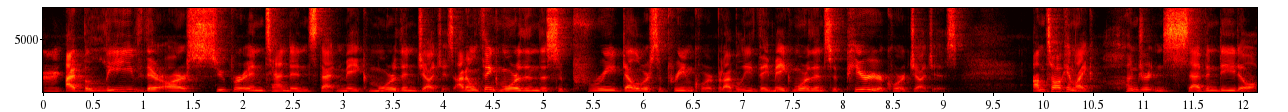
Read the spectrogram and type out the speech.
Right. i believe there are superintendents that make more than judges i don't think more than the supreme delaware supreme court but i believe they make more than superior court judges i'm talking like 170 to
